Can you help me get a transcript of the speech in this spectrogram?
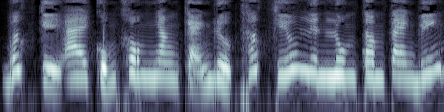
Bất kỳ ai cũng không ngăn cản được thất khiếu linh lung tâm tan biến.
